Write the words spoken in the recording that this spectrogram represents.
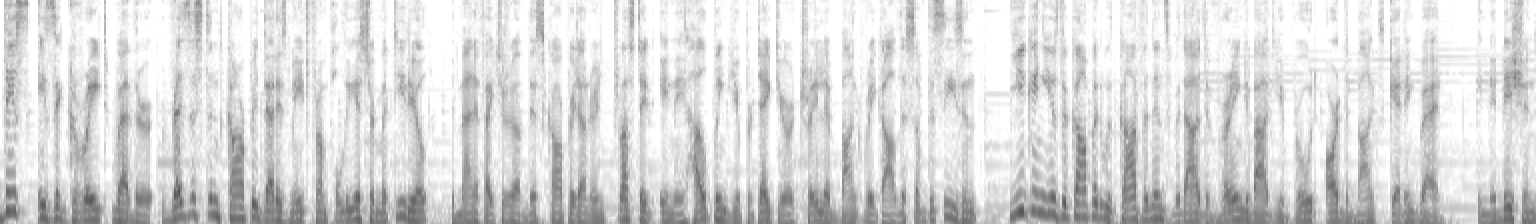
This is a great weather resistant carpet that is made from polyester material. The manufacturers of this carpet are interested in helping you protect your trailer bunk regardless of the season. You can use the carpet with confidence without worrying about your boat or the bunks getting wet. In addition,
